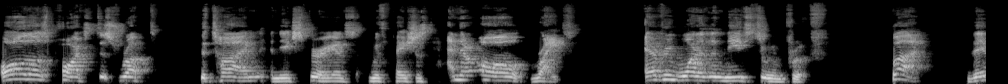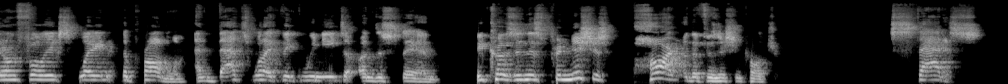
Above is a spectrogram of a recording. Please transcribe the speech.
all those parts disrupt the time and the experience with patients, and they're all right. Every one of them needs to improve. But they don't fully explain the problem. And that's what I think we need to understand. Because in this pernicious part of the physician culture, status,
